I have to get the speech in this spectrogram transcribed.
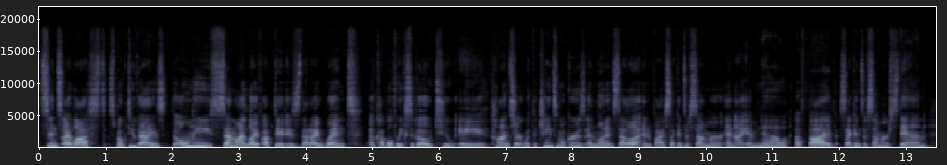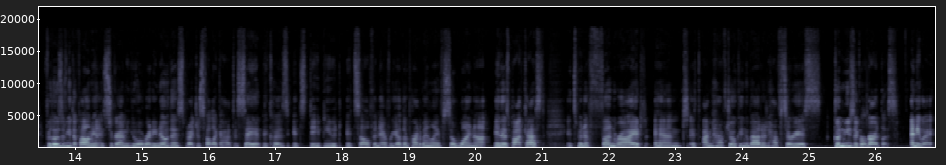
since I last spoke to you guys. The only semi life update is that I went a couple of weeks ago to a concert with the Chainsmokers and Lennon Stella and Five Seconds of Summer, and I am now a Five Seconds of Summer stan. For those of you that follow me on Instagram, you already know this, but I just felt like I had to say it because it's debuted itself in every other part of my life. So why why not in this podcast. It's been a fun ride, and I'm half joking about it, half serious. Good music regardless. Anyway,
